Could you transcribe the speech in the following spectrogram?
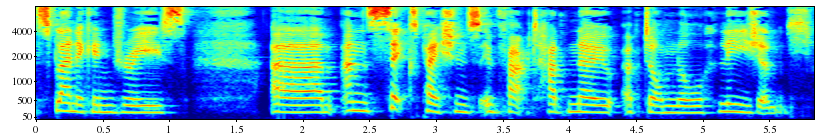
splenic injuries. Um, and six patients, in fact, had no abdominal lesions.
